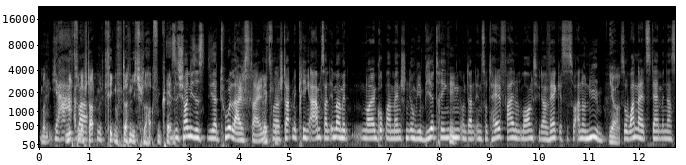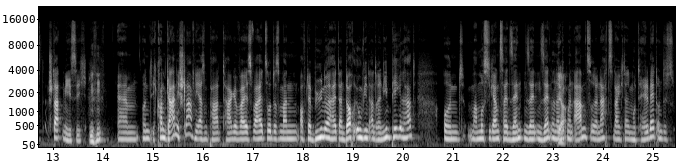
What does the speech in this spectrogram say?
man Ja, nichts von der Stadt mitkriegen und dann nicht schlafen können. Es ist schon dieses, dieser Tour-Lifestyle. Nichts Okay. von der Stadt mitkriegen, abends dann immer mit neuer Gruppe an Menschen irgendwie ein Bier Hm. trinken und dann ins Hotel fallen und morgens wieder weg. Es ist so anonym. Ja. So One-Night-Stand in der St- Stadt mäßig. Mhm. Ähm, und ich konnte gar nicht schlafen die ersten paar Tage, weil es war halt so, dass man auf der Bühne halt dann doch irgendwie einen Adrenalinpegel hat. Und man muss die ganze Zeit senden, senden, senden. Und dann Ja. liegt man abends oder nachts, lag ich dann im Hotelbett und das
